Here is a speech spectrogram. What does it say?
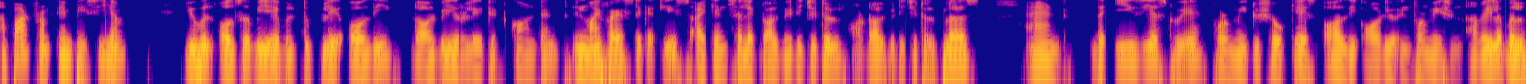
apart from MPCM you will also be able to play all the Dolby related content. In my Fire Stick at least, I can select Dolby Digital or Dolby Digital Plus. And the easiest way for me to showcase all the audio information available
